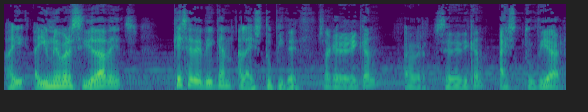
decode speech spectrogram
hay, hay universidades que se dedican a la estupidez. O sea, que dedican, a ver, se dedican a estudiar.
